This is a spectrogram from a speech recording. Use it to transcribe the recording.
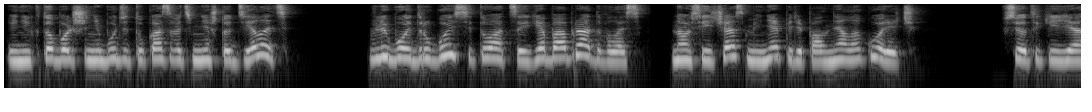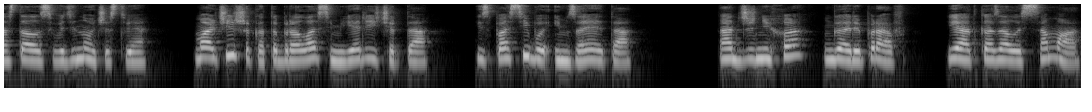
и никто больше не будет указывать мне, что делать? В любой другой ситуации я бы обрадовалась, но сейчас меня переполняла горечь. Все-таки я осталась в одиночестве. Мальчишек отобрала семья Ричарда, и спасибо им за это. От жениха, Гарри прав, я отказалась сама.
